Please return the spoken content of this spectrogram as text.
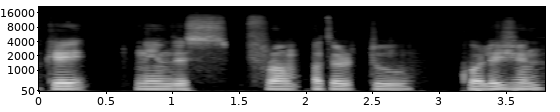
Okay name this from other to collision.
